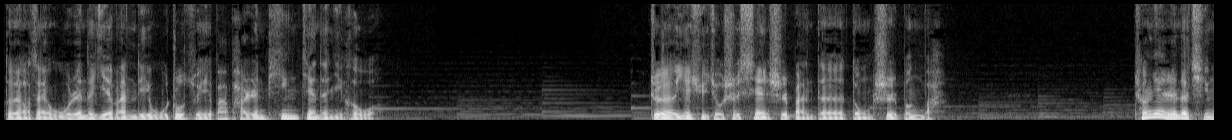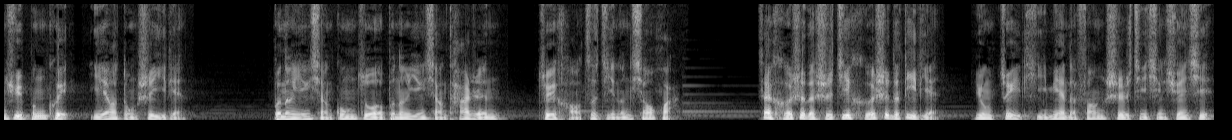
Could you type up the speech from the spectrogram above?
都要在无人的夜晚里捂住嘴巴，怕人听见的你和我，这也许就是现实版的懂事崩吧。成年人的情绪崩溃也要懂事一点，不能影响工作，不能影响他人，最好自己能消化，在合适的时机、合适的地点，用最体面的方式进行宣泄。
